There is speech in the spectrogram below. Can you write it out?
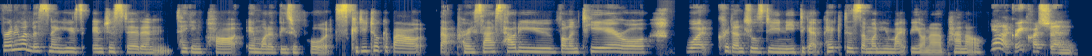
For anyone listening who's interested in taking part in one of these reports, could you talk about that process? How do you volunteer or what credentials do you need to get picked as someone who might be on a panel? Yeah, great question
